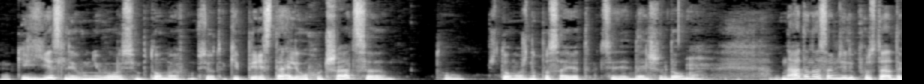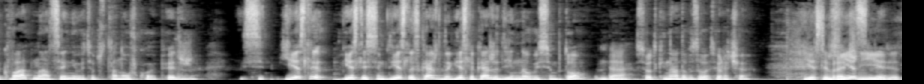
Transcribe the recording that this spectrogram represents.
окей. Если у него симптомы все-таки перестали ухудшаться, то что можно посоветовать? Сидеть дальше дома? Надо, на самом деле, просто адекватно оценивать обстановку, опять же. Если, если, если, каждый, если каждый день новый симптом, Да. все-таки надо вызывать врача. Если врач не Если- едет,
